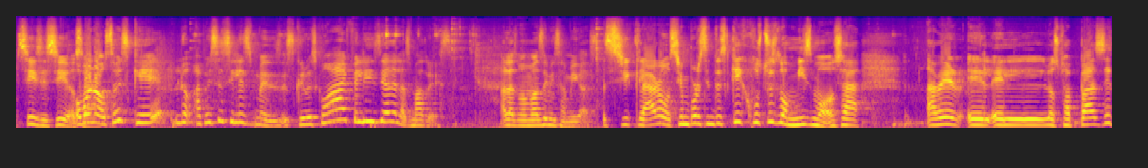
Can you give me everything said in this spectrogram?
Sí, sí, sí. O, O, sea, bueno, ¿sabes qué? Lo- a veces sí les me escribes como, ay, feliz día de las madres. A las mamás de mis amigas. Sí, claro, 100%. Es que justo es lo mismo. O sea, a ver, el- el- los papás de,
